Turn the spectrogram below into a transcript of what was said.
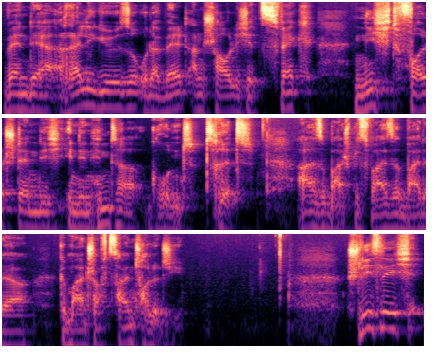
wenn der religiöse oder weltanschauliche Zweck nicht vollständig in den Hintergrund tritt. Also beispielsweise bei der Gemeinschaft Scientology. Schließlich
